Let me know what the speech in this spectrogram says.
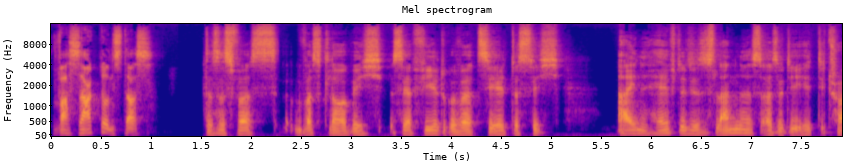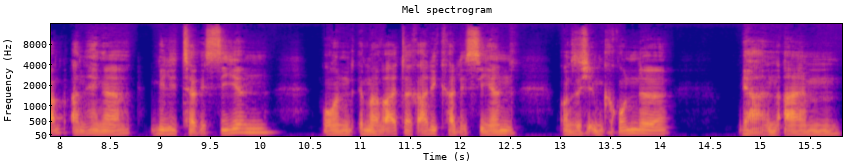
Was sagt uns das? Das ist was, was glaube ich sehr viel darüber erzählt, dass sich eine Hälfte dieses Landes, also die, die Trump-Anhänger, militarisieren und immer weiter radikalisieren und sich im Grunde ja in einem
